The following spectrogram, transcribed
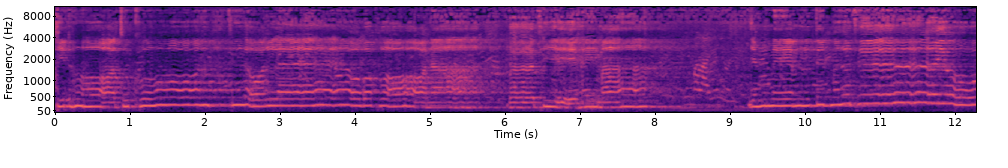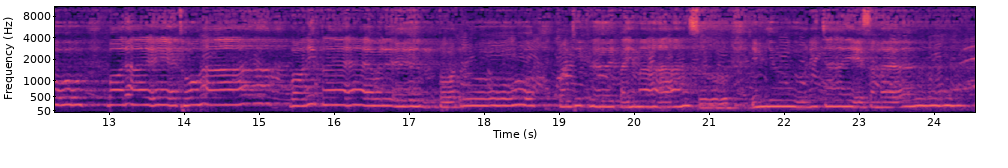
คิดฮอดทุกคนถึงโดนแล้วบ่พอนาเบอร์ที่ให้มา ยังเมมติดมือถืออยู่บ่ได้โทรหาบ่ได้แปลว่าลืมโปรดรู้ คนที่เคยไปมาสู่ ยังอยู่ในใจเสมอ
